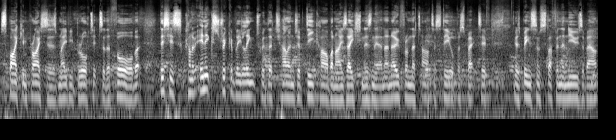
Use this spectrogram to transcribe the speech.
spike in prices has maybe brought it to the fore. But this is kind of inextricably linked with the challenge of decarbonisation, isn't it? And I know from the Tata Steel perspective, there's been some stuff in the news about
